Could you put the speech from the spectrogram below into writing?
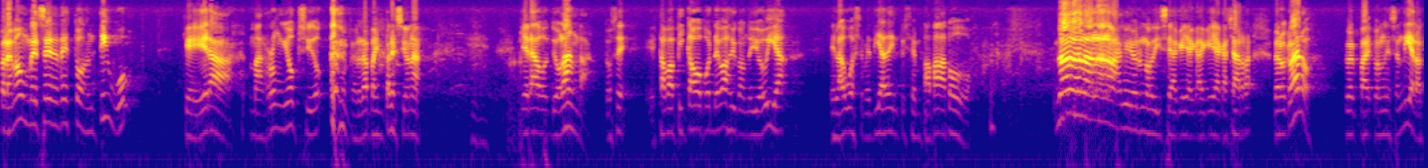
Pero además un Mercedes de estos antiguos, que era marrón y óxido, pero era para impresionar. Que era de Holanda. Entonces estaba picado por debajo y cuando llovía, el agua se metía adentro y se empapaba todo. No, no, no, no, no, aquello no dice aquella, aquella cacharra. Pero claro, cuando encendía era...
